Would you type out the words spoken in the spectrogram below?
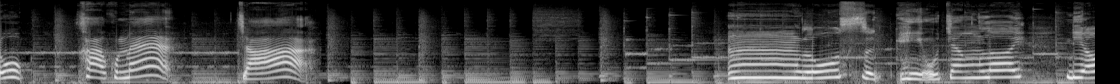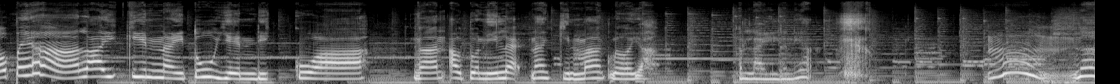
ลูก ค่ะคุณแม่ จ้า อืม รู้สึกหิวจังเลย เดี๋ยวไปหาอะไรกินในตู้เย็นดีกว่า งั้นเอาตัวนี้แหละ น่ากินมากเลยอะอะไรล่ะเนี่ย อืม น่า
